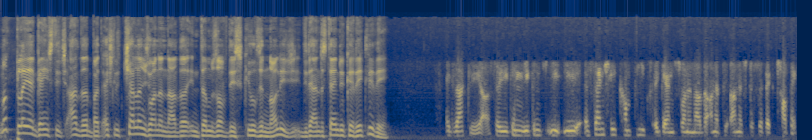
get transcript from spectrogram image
not play against each other, but actually challenge one another in terms of their skills and knowledge. Did I understand you correctly there? Exactly. Yeah. So you can you can you, you essentially compete against one another on a on a specific topic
